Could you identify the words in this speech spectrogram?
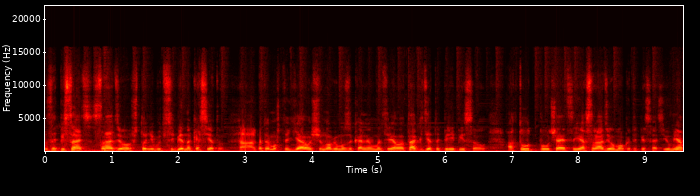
записать с радио что-нибудь себе на кассету. Так. Потому что я очень много музыкального материала так где-то переписывал, а тут, получается, я с радио мог это писать. И у меня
